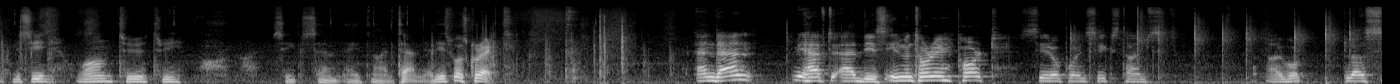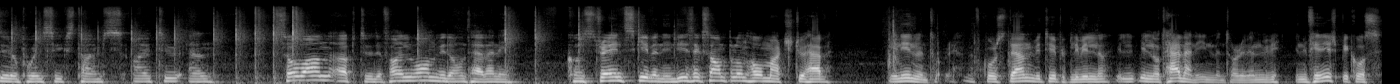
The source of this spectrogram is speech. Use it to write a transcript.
Let me see. 1, 2, 3, 4, 5, 6, 7, 8, 9, 10. Yeah, this was correct. And then we have to add this inventory part 0.6 times I1 plus 0.6 times I2 and so on up to the final one. We don't have any constraints given in this example on how much to have in inventory. Of course, then we typically will not, will, not have any inventory when we, when we finish because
